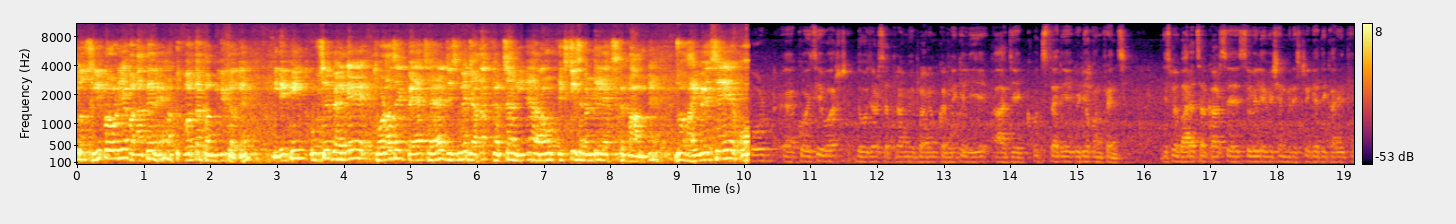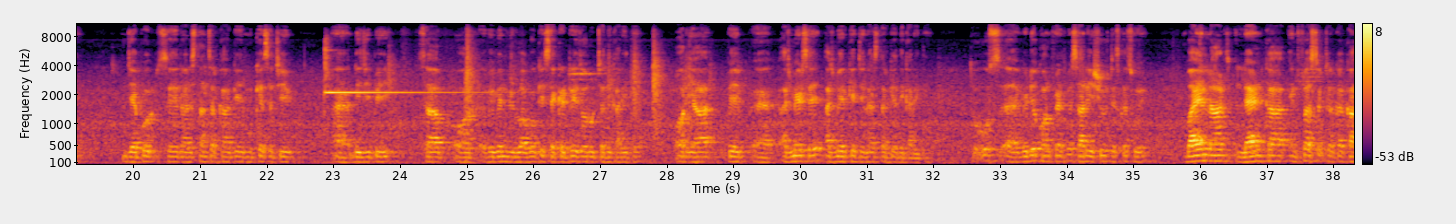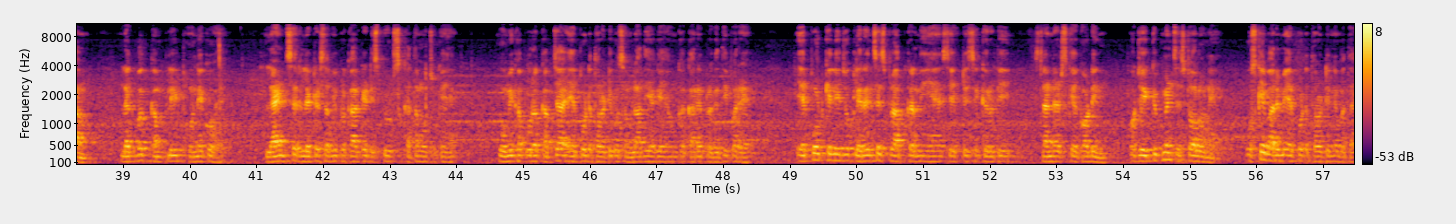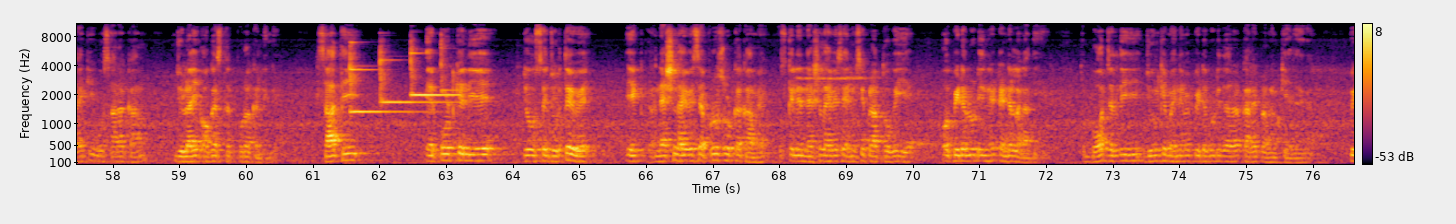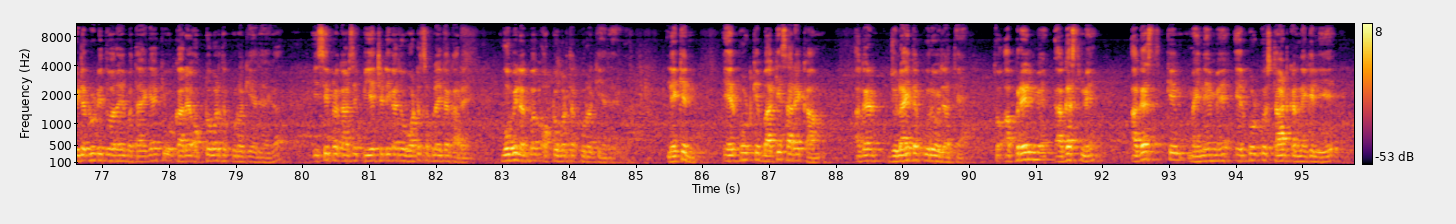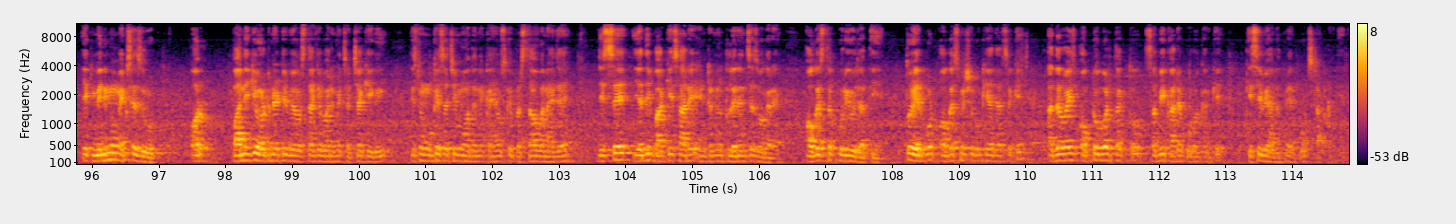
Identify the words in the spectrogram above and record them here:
तो तो तो रोड तो बनाते रहे अक्टूबर तक लेकिन उससे पहले थोड़ा सा एक पैच है, जिसमें ज़्यादा खर्चा नहीं है अराउंड सिक्सटी सेवेंटी लैक्स का काम है, जो हाईवे से और एयरपोर्ट अ, को इसी वर्ष 2017 में प्रारंभ करने के लिए आज एक उच्च स्तरीय वीडियो कॉन्फ्रेंस, जिसमें भारत सरकार से सिविल एविएशन मिनिस्ट्री के अधिकारी थे। जयपुर से राजस्थान सरकार के मुख्य सचिव डीजीपी साहब और विभिन्न विभागों के सेक्रेटरीज और उच्च अधिकारी थे और यहाँ पे अजमेर से अजमेर के जिला स्तर के अधिकारी थे। तो उस वीडियो कॉन्फ्रेंस में सारे इश्यूज़ डिस्कस हुए। बाय एंड लार्ज लैंड का इंफ्रास्ट्रक्चर का काम लगभग कंप्लीट होने को है। लैंड से रिलेटेड सभी प्रकार के डिस्प्यूट्स खत्म हो चुके हैं। भूमि का पूरा कब्जा एयरपोर्ट अथॉरिटी को संभला दिया गया है, उनका कार्य प्रगति पर है। एयरपोर्ट के लिए जो क्लियरेंसेस प्राप्त करनी है, सेफ्टी, सिक्योरिटी स्टैंडर्ड्स के अकॉर्डिंग, और जो इक्विपमेंट्स इंस्टॉल होने हैं, उसके बारे में एयरपोर्ट अथॉरिटी ने बताया कि वो सारा काम जुलाई, अगस्त तक पूरा कर लेंगे। साथ ही एयरपोर्ट के लिए जो उससे जुड़ते हुए एक नेशनल हाईवे से अप्रोच रोड का काम है, उसके लिए नेशनल हाईवे से एनओसी प्राप्त हो गई है। और पीडब्ल्यूडी ने टेंडर लगा दी है। तो बहुत जल्दी ही जून के महीने में पीडब्ल्यूडी द्वारा कार्य प्रारंभ किया जाएगा। पीडब्ल्यूडी द्वारा ये बताया गया कि वो कार्य अक्टूबर तक पूरा किया जाएगा। इसी प्रकार से पीएचडी का जो वाटर सप्लाई का कार्य है, वो भी लगभग अक्टूबर तक पूरा किया जाएगा। लेकिन एयरपोर्ट के बाकी सारे काम अगर जुलाई तक पूरे हो जाते हैं तो अप्रैल में, अगस्त में, अगस्त के महीने में एयरपोर्ट को स्टार्ट करने के लिए एक मिनिमम एक्सेस रूट और पानी की ऑल्टरनेटिव व्यवस्था के बारे में चर्चा की गई, जिसमें मुख्य सचिव महोदय ने कहा उसके प्रस्ताव बनाए जाए, जिससे यदि बाकी सारे इंटरनल क्लियरेंसेज वगैरह अगस्त तक पूरी हो जाती हैं तो एयरपोर्ट अगस्त में शुरू किया जा सके। अदरवाइज़ अक्टूबर तक तो सभी कार्य पूरा करके किसी भी हालत में एयरपोर्ट स्टार्ट कर दिया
